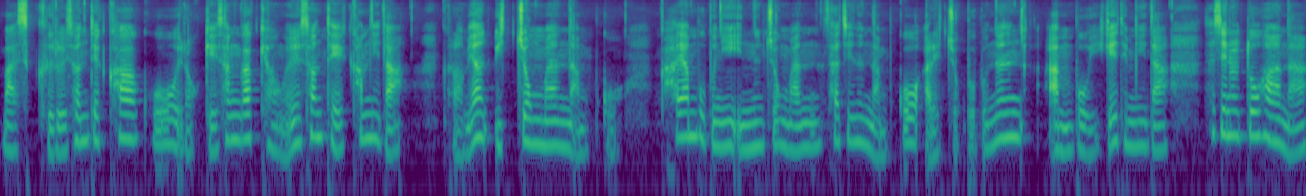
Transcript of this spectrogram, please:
mask를 선택하고 이렇게 삼각형을 선택합니다. 그러면 위쪽만 남고 하얀 부분이 있는 쪽만 사진은 남고 아래쪽 부분은 안 보이게 됩니다. 사진을 또 하나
